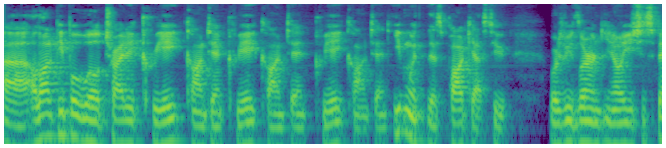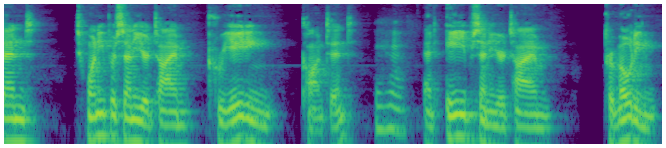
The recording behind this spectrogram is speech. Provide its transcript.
uh, a lot of people will try to create content, create content, create content, even with this podcast too. Whereas we've learned, you know, you should spend 20% of your time creating content mm-hmm. and 80% of your time promoting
